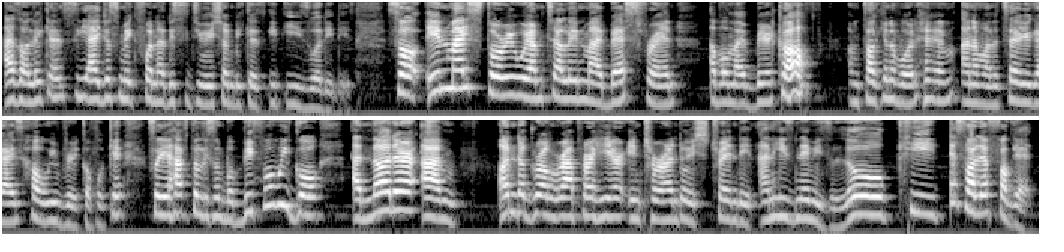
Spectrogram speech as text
As all you can see, I just make fun of the situation because it is what it is. So in my story where I'm telling my best friend about my breakup I'm talking about him and I'm to tell you guys how we break up, okay? So you have to listen. But before we go, another um underground rapper here in Toronto is trending and his name is Low Key. That's all you forget.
